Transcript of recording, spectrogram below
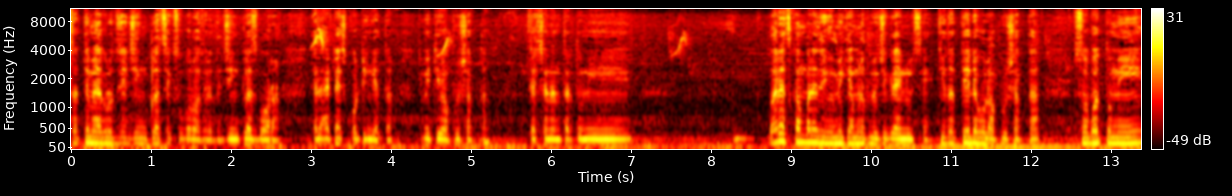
सत्यम ॲग्रोचे झिंक प्लस एक सुपर वाचलं येतं. झिंक प्लस बोरॉन त्याला अटॅच कोटिंग येतं. तुम्ही ते वापरू शकता. त्याच्यानंतर तुम्ही बऱ्याच कंपन्याचे ह्युमिक फ्लूचे ग्रॅन्युल्स आहे. तिथं ते डबल वापरू शकता. सोबत तुम्ही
